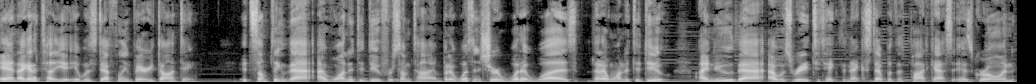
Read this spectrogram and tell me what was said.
And I got to tell you, it was definitely very daunting. It's something that I wanted to do for some time, but I wasn't sure what it was that I wanted to do. I knew that I was ready to take the next step with this podcast. It has grown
